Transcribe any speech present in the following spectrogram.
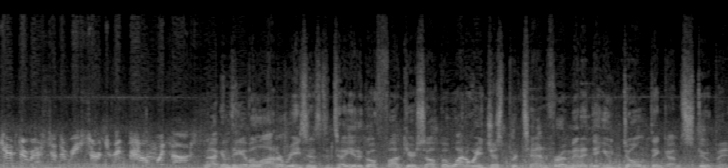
Get the rest of the research and come with us. And I can think of a lot of reasons to tell you to go fuck yourself, but why don't we just pretend for a minute that you don't think I'm stupid?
